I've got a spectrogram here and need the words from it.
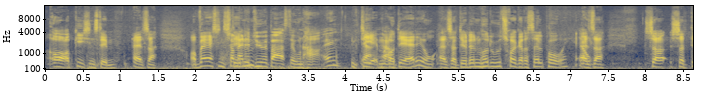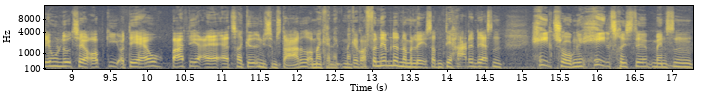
Og opgive sin stemme. Altså, og hvad er sin Som stemme? er det dyrebareste, hun har, ikke? Det, ja, ja. Og det er det jo. Altså, det er jo den måde, du udtrykker dig selv på. Ikke? Jo. Altså, så, så det er hun nødt til at opgive, og det er jo bare der, at, at tragedien ligesom startede, og man kan, man kan godt fornemme det, når man læser den. Det har den der sådan helt tunge, helt triste, men, sådan,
